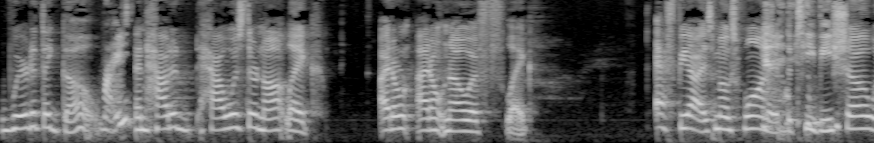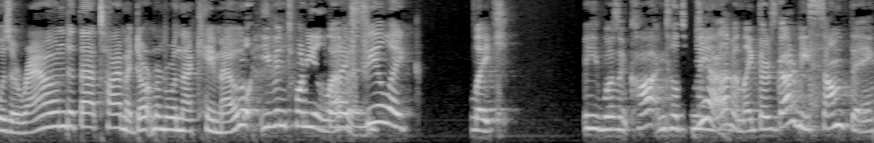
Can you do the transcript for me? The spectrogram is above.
where did they go? Right? And how did how was there not like I don't I don't know if like FBI's Most Wanted, the TV show, was around at that time. I don't remember when that came out. Well, even 2011. but I feel like like he wasn't caught until 2011. Yeah. Like there's got to be something.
